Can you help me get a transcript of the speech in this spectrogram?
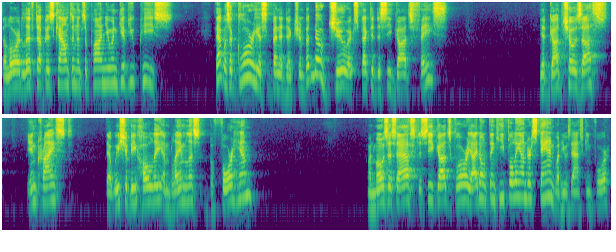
The Lord lift up his countenance upon you and give you peace. That was a glorious benediction, but no Jew expected to see God's face. Yet God chose us in Christ that we should be holy and blameless before him when Moses asked to see God's glory, I don't think he fully understood what he was asking for.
